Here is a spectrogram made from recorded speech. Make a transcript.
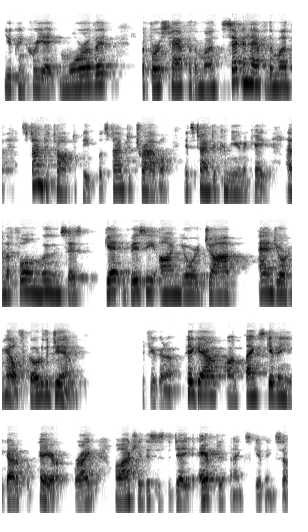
You can create more of it the first half of the month. Second half of the month, it's time to talk to people. It's time to travel. It's time to communicate. And the full moon says, get busy on your job and your health. Go to the gym. If you're going to pig out on Thanksgiving, you got to prepare, right? Well, actually, this is the day after Thanksgiving. So,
